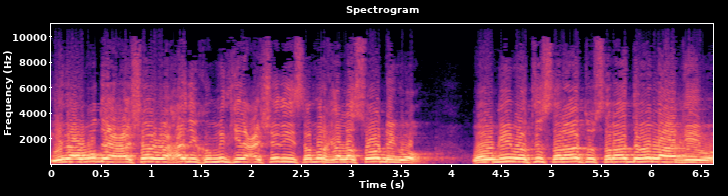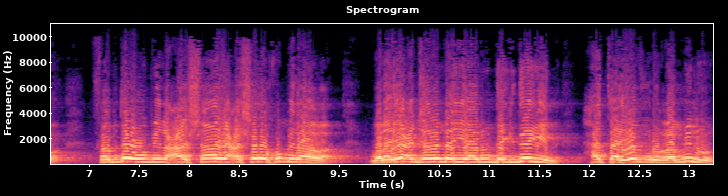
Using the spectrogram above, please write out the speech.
idaa wudica cashaau axadikum midkiin cashadiisa marka la soo dhigo wa uqiimati salaatu salaadana la aqiimo fabda-uu bilcashaa'i cashada ku bilaaba. Wala yacjalana yaanu degdegin xataa yafruqa minhu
